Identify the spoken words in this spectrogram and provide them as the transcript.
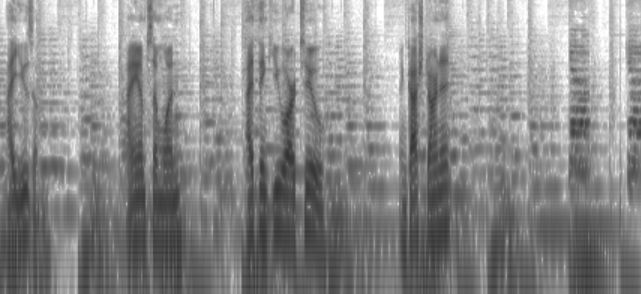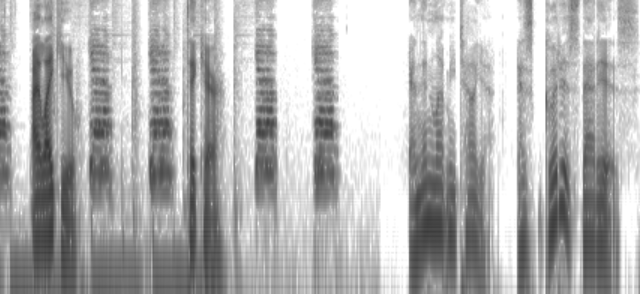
I use them. I am someone. I think you are too. And gosh darn it, Get up, get up, I like you. get up, get up, Take care. get up, get up. And then let me tell you, as good as that is,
